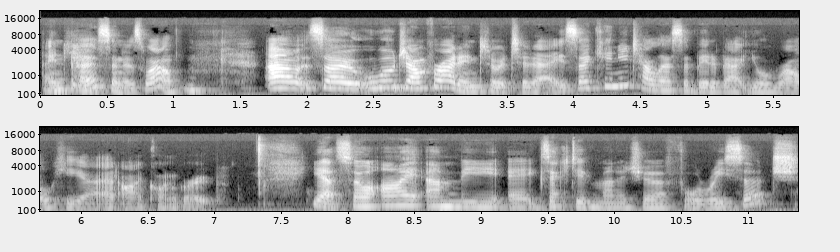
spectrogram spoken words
Thank in you. person as well. Um, so, we'll jump right into it today. So, can you tell us a bit about your role here at Icon Group? Yeah, so I am the executive manager for research.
